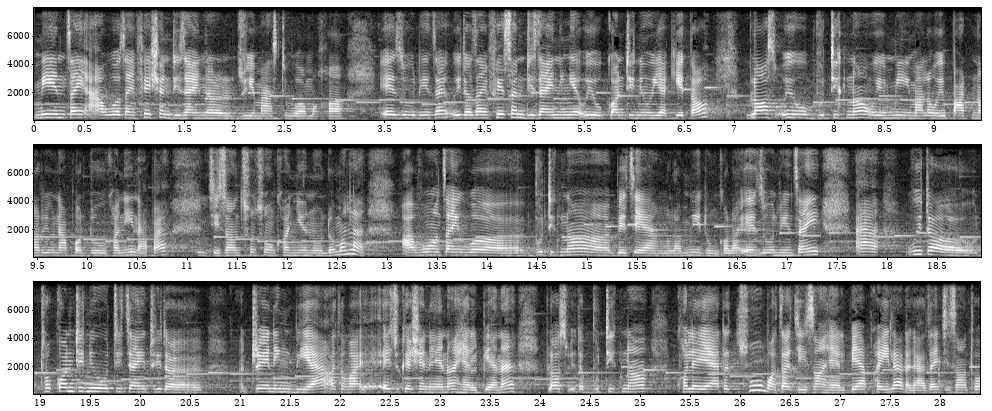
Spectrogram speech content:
मेन चाहिँ अब चाहिँ फेसन डिजाइनर जुई मास्टु हो म ख ए जुले चाहिँ उयो चाहिँ फेसन डिजाइनिङ उयो कन्टिन्यू या के त? प्लस उयो बुटिक न उयो मि माला उयो पार्टनर उयो नाप डु खनि नापा। चिसन छु छु खनियो नुडो मला अब वो चाहिँ वो बुटिक न बेचे आङ्ला मि ढुङ्कला ए जुले चाहिँ आ उयो त ठो कन्टिन्युटी चाहिँ ठुइ त ट्रेनिङ बिहा अथवा एजुकेसन हेर्न हेल्प याना प्लस उयो त बुटिक न खोले या त छु बच्चा चिज हेल्प या फैला ढगा चाहिँ चिज ठो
